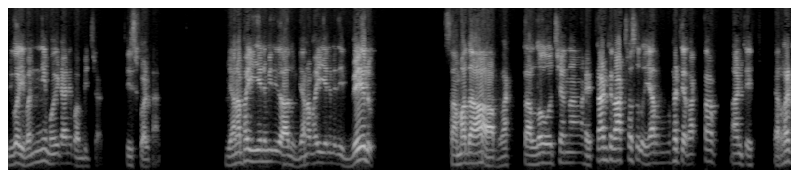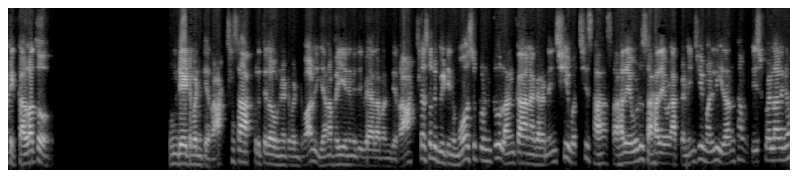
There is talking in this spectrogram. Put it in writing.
ఇదిగో ఇవన్నీ మోయడానికి పంపించాడు. తీసుకువెళ్ళటానికి. ఎనభై ఎనిమిది కాదు ఎనభై ఎనిమిది వేలు. సమదా రక్తలోచన. ఎట్లాంటి రాక్షసులు? ఎర్రటి రక్త లాంటి ఎర్రటి కళ్ళతో ఉండేటువంటి రాక్షసాకృతిలో ఉన్నటువంటి వాళ్ళు ఎనభై ఎనిమిది వేల మంది రాక్షసులు వీటిని మోసుకుంటూ లంకానగరం నుంచి వచ్చి సహ సహదేవుడు సహదేవుడు అక్కడి నుంచి మళ్ళీ ఇదంతా తీసుకువెళ్ళాలిగా?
